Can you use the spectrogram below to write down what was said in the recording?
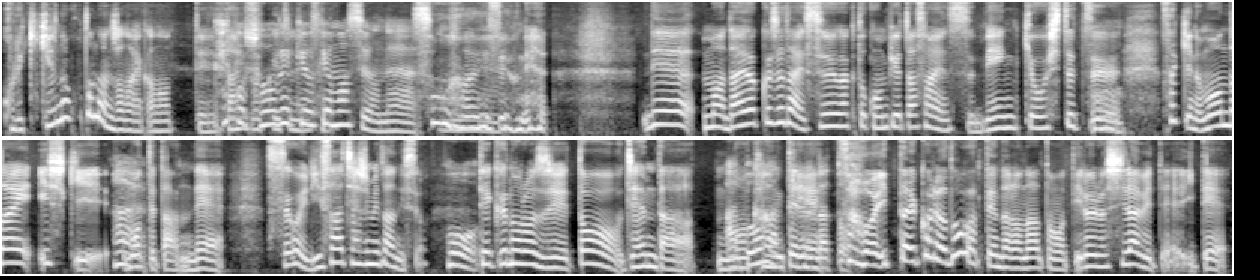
これ危険なことなんじゃないかなって結構衝撃受けますよね。そうなんですよね。で、まあ、大学時代数学とコンピューターサイエンス勉強しつつ、うん。さっきの問題意識を持ってたんで、すごいリサーチ始めたんですよ。テクノロジーとジェンダーの関係。そう一体これはどうなってんだろうなと思っていろいろ調べていて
